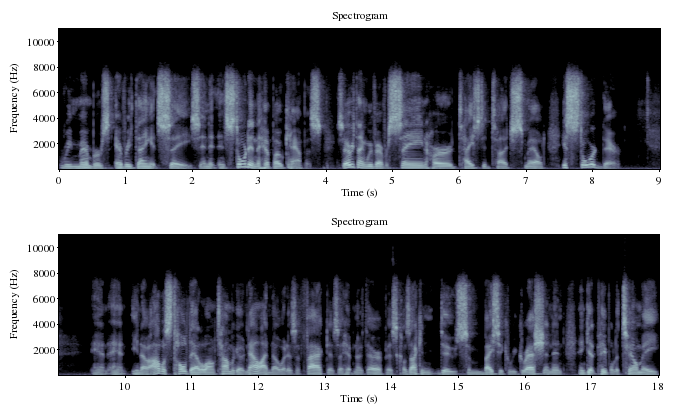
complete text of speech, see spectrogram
remembers everything it sees and it, it's stored in the hippocampus. So everything we've ever seen, heard, tasted, touched, smelled is stored there. And and you know, I was told that a long time ago. Now I know it as a fact as a hypnotherapist because I can do some basic regression and and get people to tell me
